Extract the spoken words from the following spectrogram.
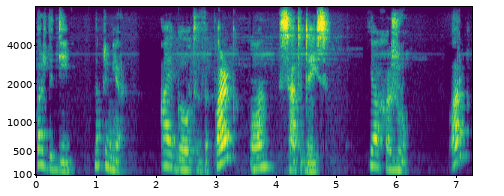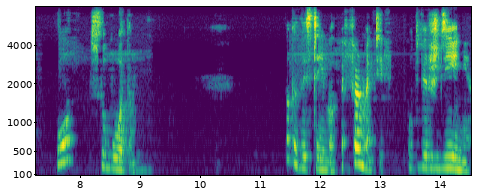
каждый день. Например, I go to the park on Saturdays. Я хожу в парк по субботам. Look at this table. Affirmative. Утверждение.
